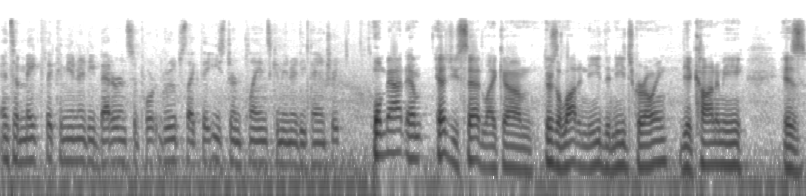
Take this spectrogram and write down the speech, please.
and to make the community better and support groups like the Eastern Plains Community Pantry? Well, Matt, um, as you said, like um, there's a lot of need. The need's growing. The economy is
